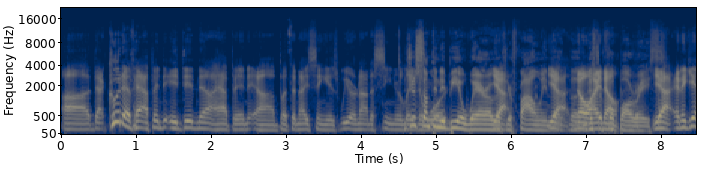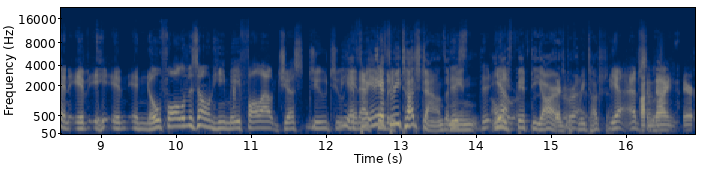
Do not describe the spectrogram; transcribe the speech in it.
Uh, that could have happened. It did not happen. Uh, but the nice thing is, we are not a senior laden just something award. to be aware of Yeah. if you're following Yeah, the, the no, Mr. I know. football race. Yeah, and again, if, in, in no fault of his own, he may fall out just due to He had, three, inactivity. he had three touchdowns. I This- mean, th- only yeah, 50 yards, but three touchdowns. Yeah, on absolutely. nine carries.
